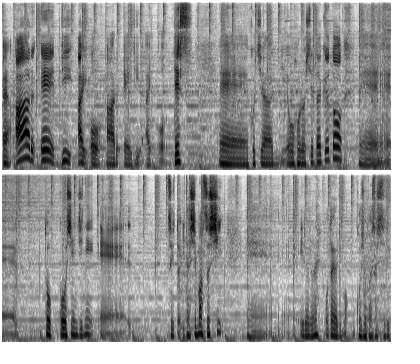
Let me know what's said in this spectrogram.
RADIO RADIO です。えー、こちらをフォローしていただけると、えー、投稿新時に、えー、ツイートいたしますし、えー、いろいろね、お便りもご紹介させて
